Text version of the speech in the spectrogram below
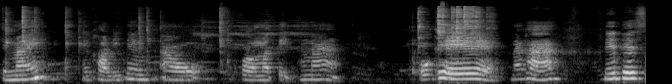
เห็นไหมเดี๋ยวขอนิดนึง เอาฟองมาติดข้างหน้า โอเคนะคะเนเพรสโซ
